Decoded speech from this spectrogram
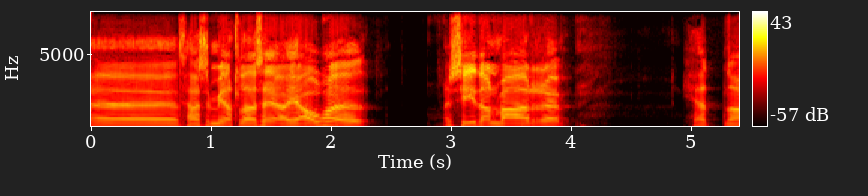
uh, það sem ég ætlaði að segja, já, uh, síðan var, uh, hérna,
